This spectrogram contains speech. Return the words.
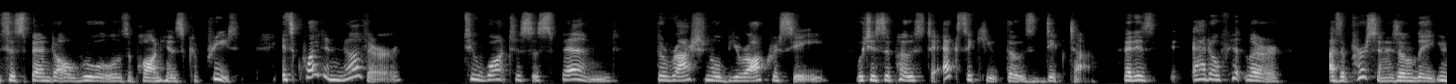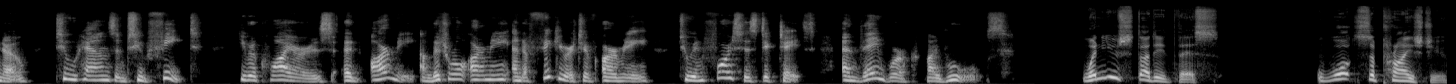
suspend all rules upon his caprice. It's quite another to want to suspend the rational bureaucracy which is supposed to execute those dicta. That is, Adolf Hitler as a person is only, you know, two hands and two feet. He requires an army, a literal army and a figurative army to enforce his dictates, and they work by rules. When you studied this, what surprised you?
